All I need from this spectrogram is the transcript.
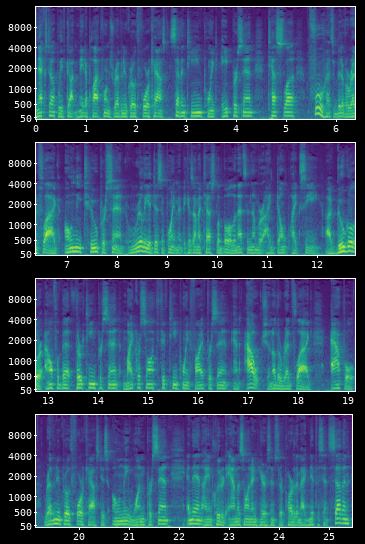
Next up, we've got Meta Platforms revenue growth forecast 17.8%. Tesla, whew, that's a bit of a red flag, only 2%. Really a disappointment because I'm a Tesla bull and that's a number I don't like seeing. Uh, Google or Alphabet 13%, Microsoft 15.5%, and ouch, another red flag. Apple revenue growth forecast is only 1%. And then I included Amazon in here since they're part of the Magnificent Seven,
